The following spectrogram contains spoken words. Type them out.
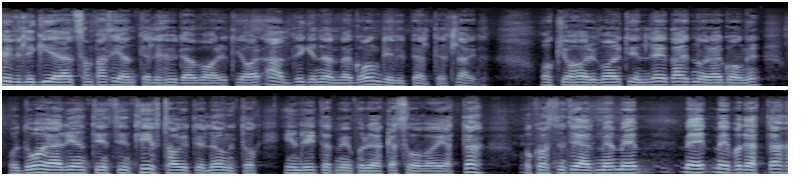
privilegierad som patient eller hur det har varit. Jag har aldrig en enda gång blivit bälteslagd. Och jag har varit inlagd några gånger och då har jag rent instinktivt tagit det lugnt och inriktat mig på att röka, sova och äta och koncentrerat mig, mig, mig, mig på detta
